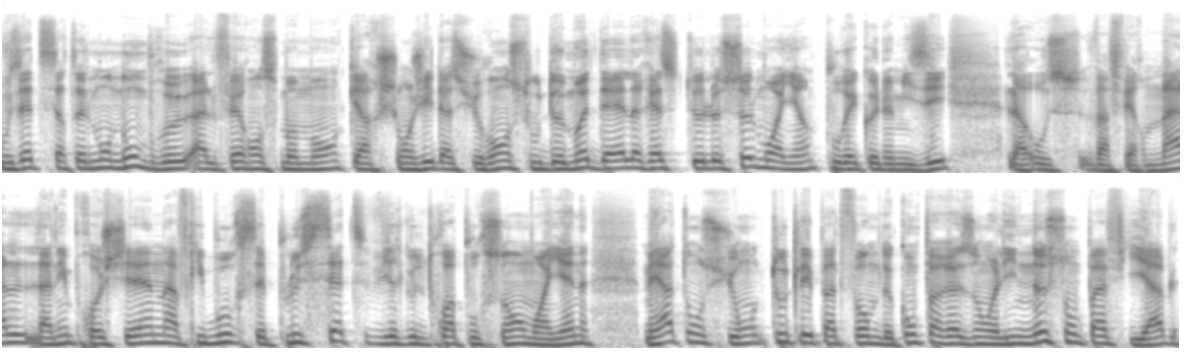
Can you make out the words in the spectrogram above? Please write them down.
Vous êtes certainement nombreux à le faire en ce moment car changer d'assurance ou de modèle reste le seul moyen pour économiser. La hausse va faire mal l'année prochaine. À Fribourg, c'est plus 7,3% en moyenne. Mais attention, toutes les plateformes de comparaison en ligne ne sont pas fiables.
